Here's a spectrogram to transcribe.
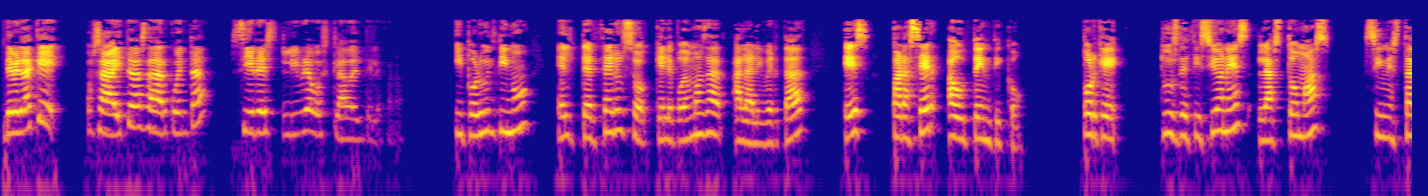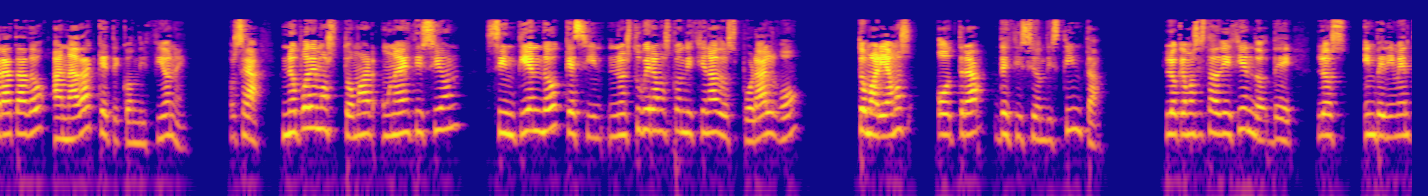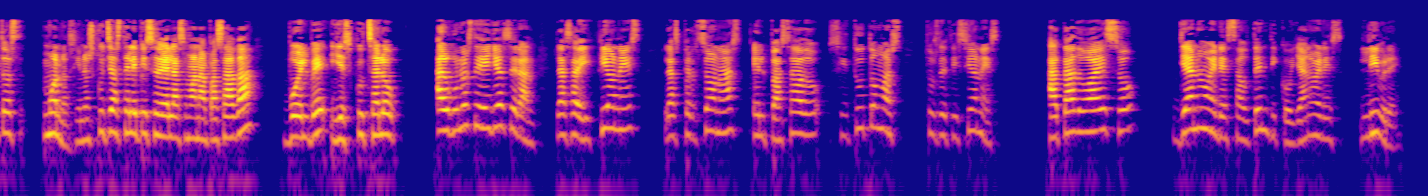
De verdad que, o sea, ahí te vas a dar cuenta si eres libre o esclavo del teléfono. Y por último, el tercer uso que le podemos dar a la libertad es para ser auténtico. Porque tus decisiones las tomas sin estar atado a nada que te condicione. O sea, no podemos tomar una decisión sintiendo que si no estuviéramos condicionados por algo, tomaríamos otra decisión distinta. Lo que hemos estado diciendo de los impedimentos, bueno, si no escuchaste el episodio de la semana pasada, vuelve y escúchalo. Algunos de ellos eran las adicciones, las personas, el pasado. Si tú tomas tus decisiones atado a eso, ya no eres auténtico, ya no eres libre.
